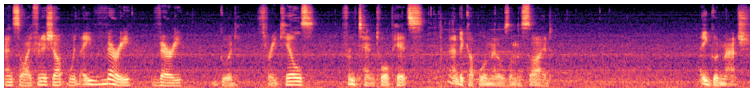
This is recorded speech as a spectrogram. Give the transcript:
And so I finish up with a very, very good 3 kills from 10 torp hits and a couple of medals on the side a good match.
